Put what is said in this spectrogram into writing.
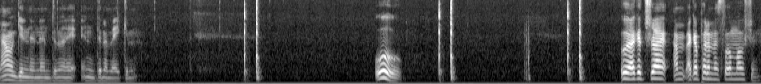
Now I'm getting into the, into the making. Ooh. Ooh, I could try. I'm, I could put him in slow motion.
